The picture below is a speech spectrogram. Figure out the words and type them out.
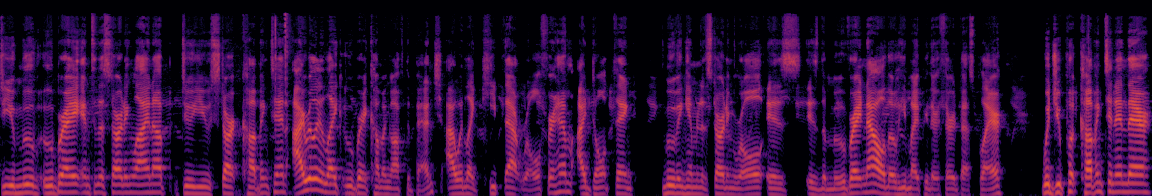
Do you move Oubre into the starting lineup? Do you start Covington? I really like Oubre coming off the bench. I would like keep that role for him. I don't think moving him into the starting role is is the move right now, although he might be their third best player. Would you put Covington in there?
